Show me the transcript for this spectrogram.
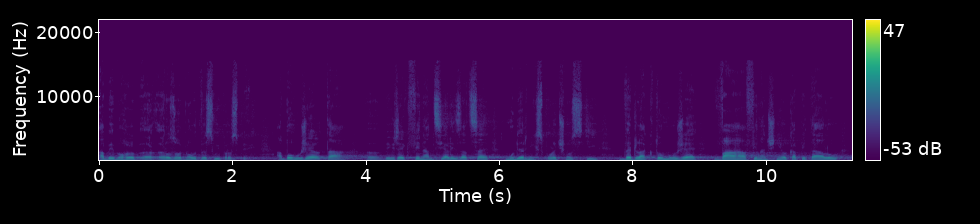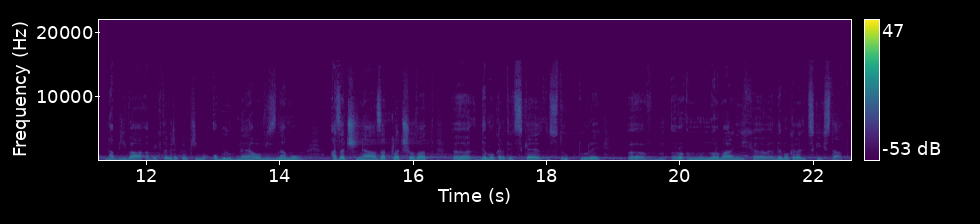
aby mohl rozhodnout ve svůj prospěch. A bohužel ta, bych řekl, financializace moderních společností vedla k tomu, že váha finančního kapitálu nabývá, abych tak řekl, přímo obludného významu a začíná zatlačovat eh, demokratické struktury eh, normálních eh, demokratických států.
